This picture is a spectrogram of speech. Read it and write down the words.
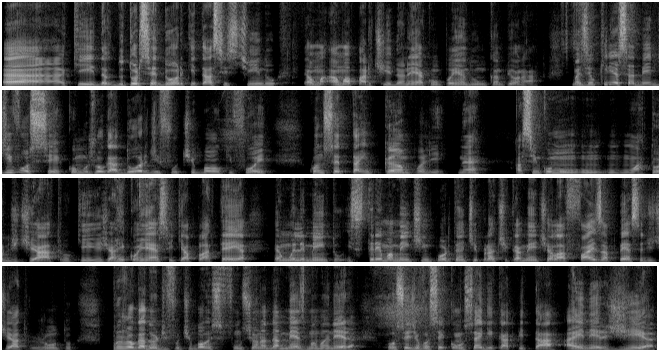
uh, que, do, do, torcedor que está assistindo a uma, a uma partida, né, acompanhando um campeonato. Mas eu queria saber de você, como jogador de futebol que foi, quando você está em campo ali, né? Assim como um, um, um, ator de teatro que já reconhece que a plateia é um elemento extremamente importante e praticamente ela faz a peça de teatro junto, para o jogador de futebol isso funciona da mesma maneira? Ou seja, você consegue captar a energia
